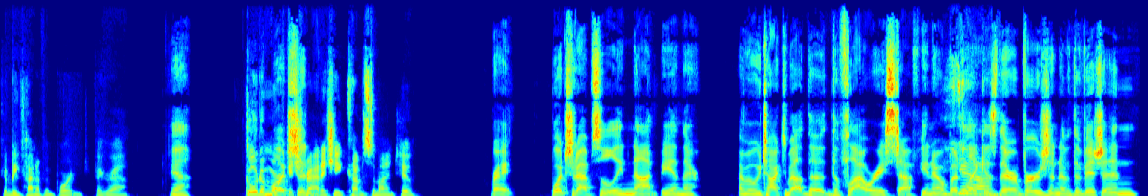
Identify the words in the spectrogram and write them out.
could be kind of important to figure out. Yeah. Go to market should- strategy comes to mind too. Right. What should absolutely not be in there? I mean, we talked about the the flowery stuff, you know, but like, is there a version of the vision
